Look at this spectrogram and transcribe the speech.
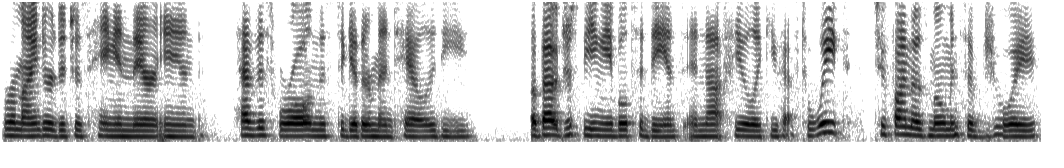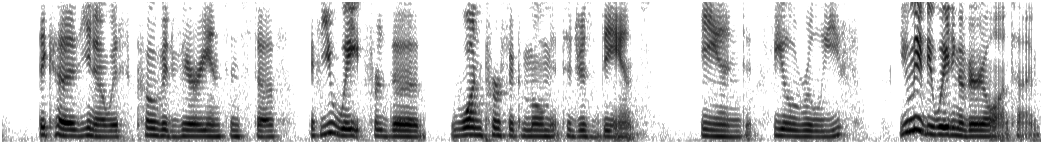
reminder to just hang in there and have this we're all in this together mentality about just being able to dance and not feel like you have to wait to find those moments of joy because you know with covid variants and stuff if you wait for the one perfect moment to just dance and feel relief you may be waiting a very long time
